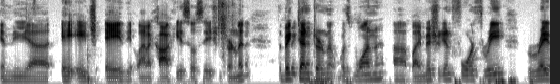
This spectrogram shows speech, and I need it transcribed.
in the uh, AHA, the Atlantic Hockey Association tournament. The Big Ten tournament was won uh, by Michigan four three, right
